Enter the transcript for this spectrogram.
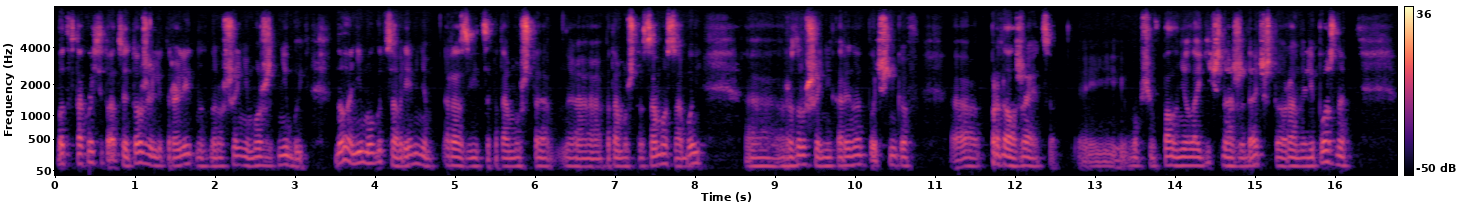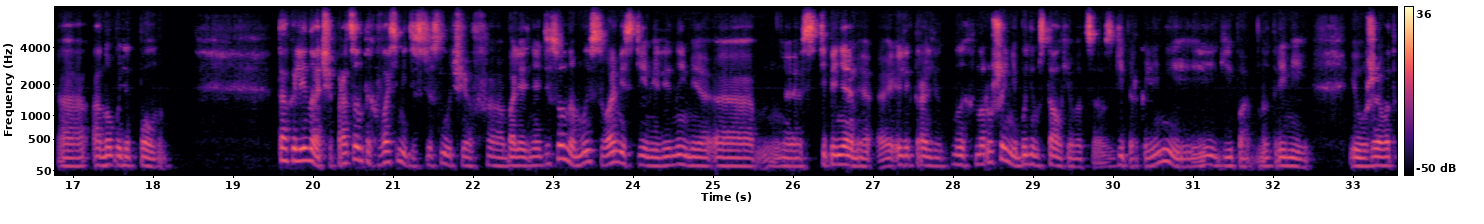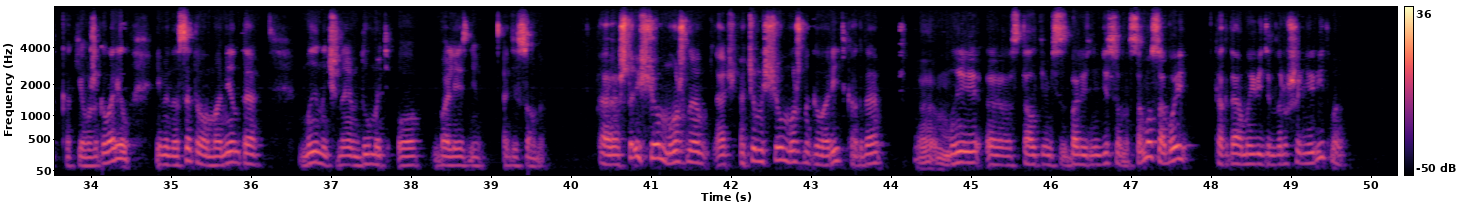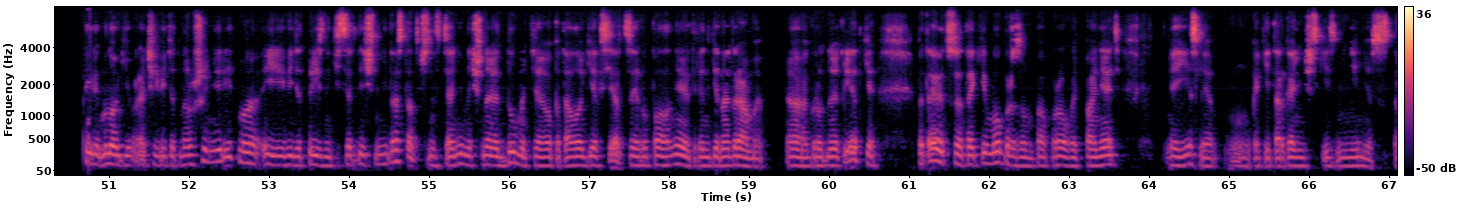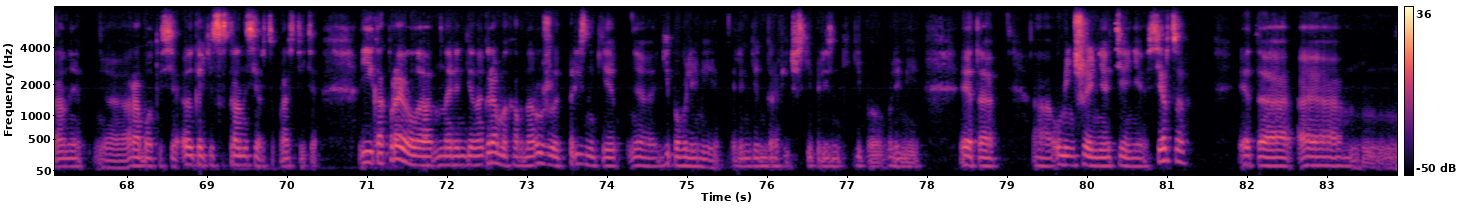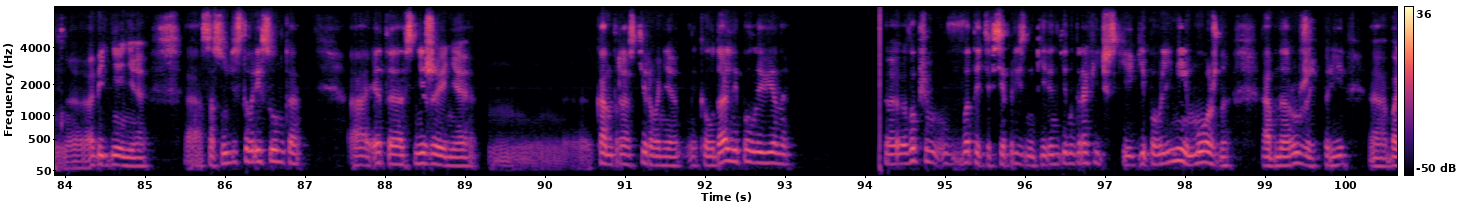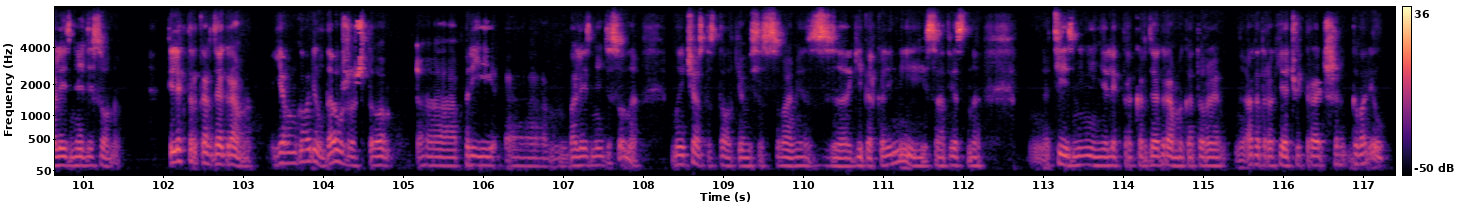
вот в такой ситуации тоже электролитных нарушений может не быть. Но они могут со временем развиться, потому что, э, потому что само собой, э, разрушение коры надпочечников – продолжается. И, в общем, вполне логично ожидать, что рано или поздно э, оно будет полным. Так или иначе, в процентах 80 случаев э, болезни Аддисона мы с вами с теми или иными степенями электролитных нарушений будем сталкиваться с гиперкалемией и гипонатремией. И уже, вот, как я уже говорил, именно с этого момента мы начинаем думать о болезни Аддисона. Э, что еще можно, о чем еще можно говорить, когда э, мы э, сталкиваемся с болезнью Дисона? Само собой, когда мы видим нарушение ритма, или многие врачи видят нарушение ритма и видят признаки сердечной недостаточности, они начинают думать о патологиях сердца и выполняют рентгенограммы грудной клетки, пытаются таким образом попробовать понять, если какие-то органические изменения со стороны э, работы, э, какие со стороны сердца, простите. И, как правило, на рентгенограммах обнаруживают признаки э, гиповолемии, рентгенографические признаки гиповолемии. Это уменьшение тени сердца, это объединение сосудистого рисунка, это снижение контрастирования каудальной полой вены, в общем, вот эти все признаки рентгенографические гиповолемии можно обнаружить при э, болезни Аддисона. Электрокардиограмма. Я вам говорил, да, уже, что э, при болезни Аддисона мы часто сталкиваемся с вами с гиперкалемией и, соответственно, те изменения электрокардиограммы, которые, о которых я чуть раньше говорил,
